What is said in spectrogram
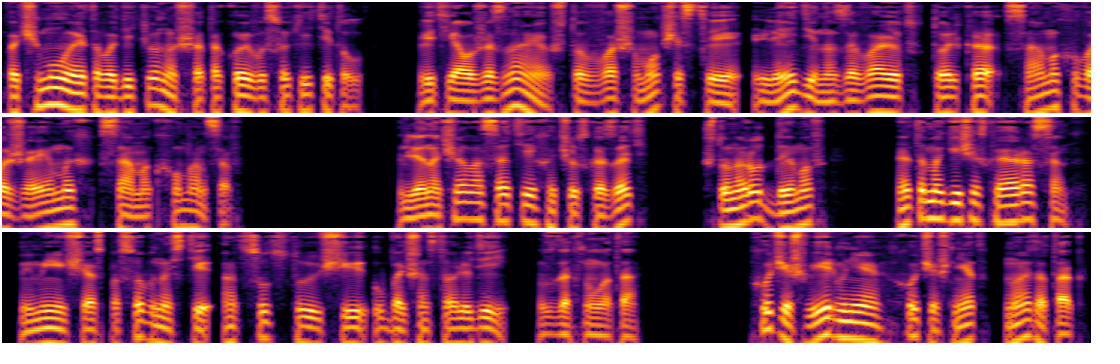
почему у этого детеныша такой высокий титул? Ведь я уже знаю, что в вашем обществе леди называют только самых уважаемых самок-хуманцев. Для начала, Сати, хочу сказать, что народ демов — это магическая раса, имеющая способности, отсутствующие у большинства людей», — вздохнула та. «Хочешь, верь мне, хочешь, нет, но это так.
